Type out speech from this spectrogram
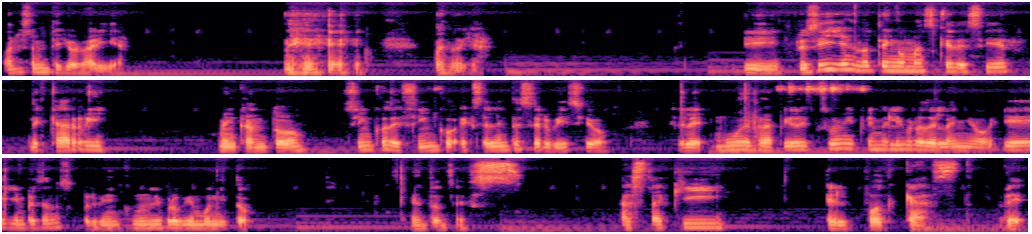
Honestamente yo lo haría. bueno, ya. Y pues sí, ya no tengo más que decir de Carrie. Me encantó. 5 de 5, excelente servicio. Se lee muy rápido y fue mi primer libro del año. y empezando súper bien con un libro bien bonito. Entonces, hasta aquí el podcast de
